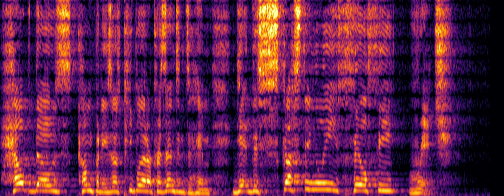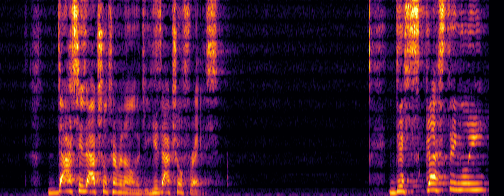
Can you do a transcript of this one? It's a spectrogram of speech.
help those companies, those people that are presenting to him, get disgustingly filthy rich. That's his actual terminology, his actual phrase disgustingly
